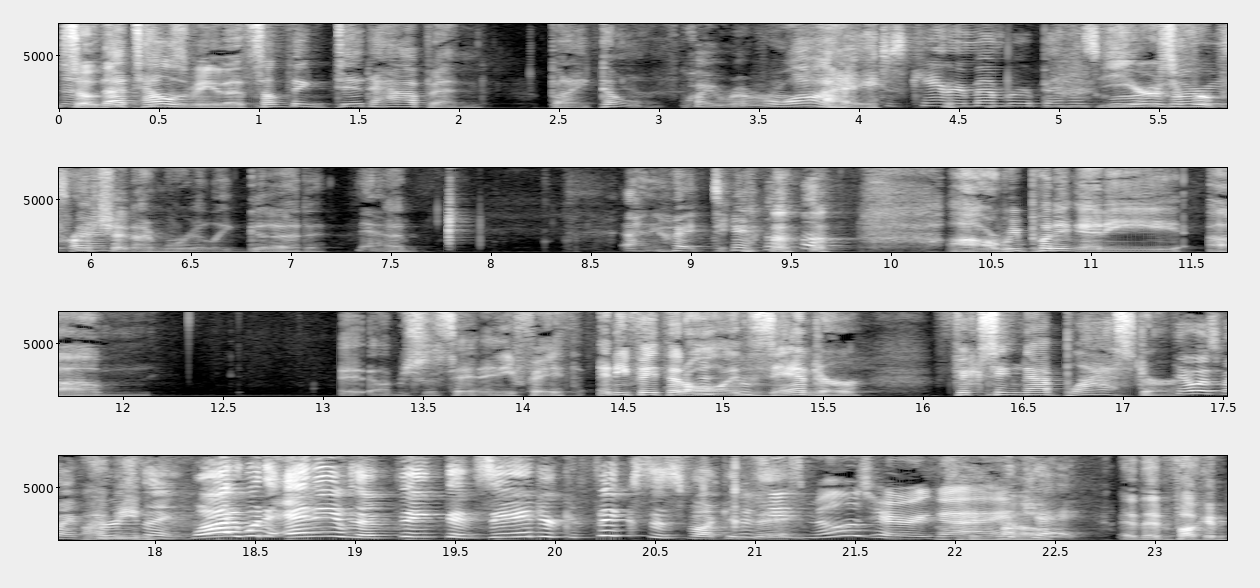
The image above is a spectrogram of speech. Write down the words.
so that tells me that something did happen, but I don't quite remember why. I Just can't remember Ben's Years of glories, repression. I'm really good. Yeah. at- Anyway, damn. uh, are we putting any? um I'm just gonna say it, any faith, any faith at all in Xander fixing that blaster? That was my first I mean, thing. Why would any of them think that Xander could fix this fucking thing? Because he's military guy. Okay. And then fucking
